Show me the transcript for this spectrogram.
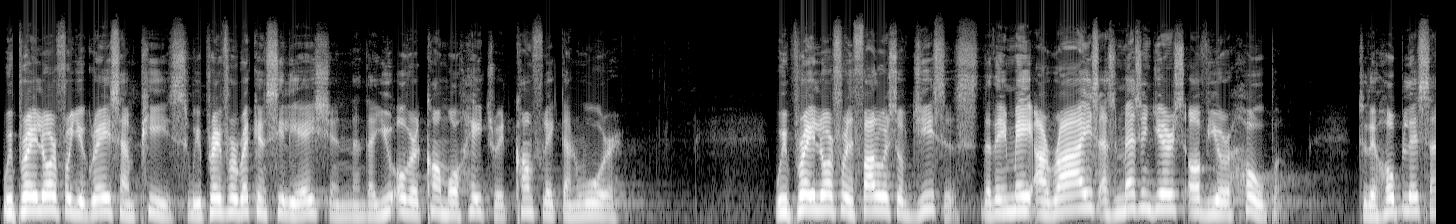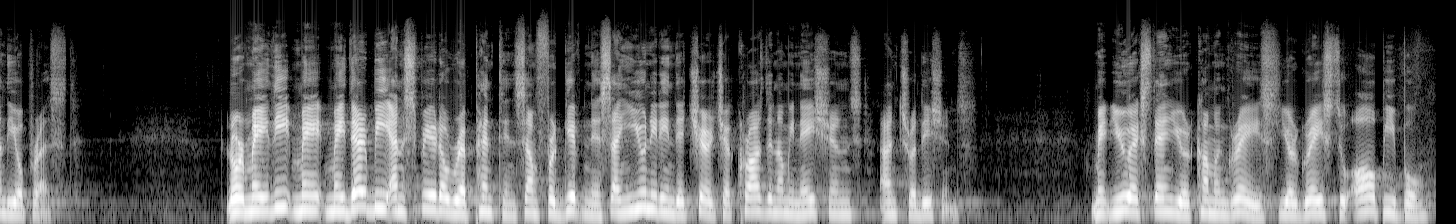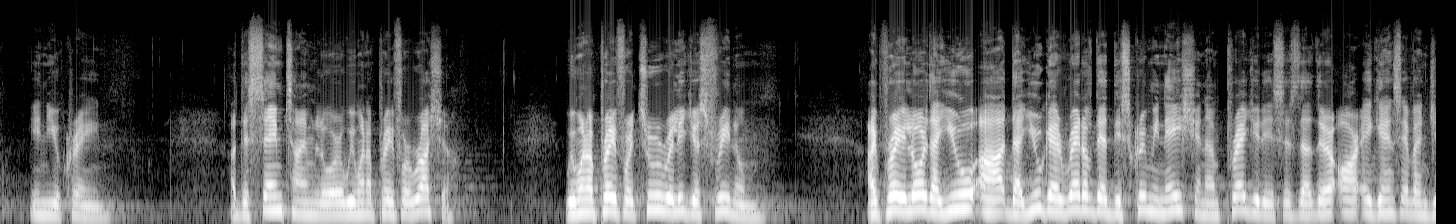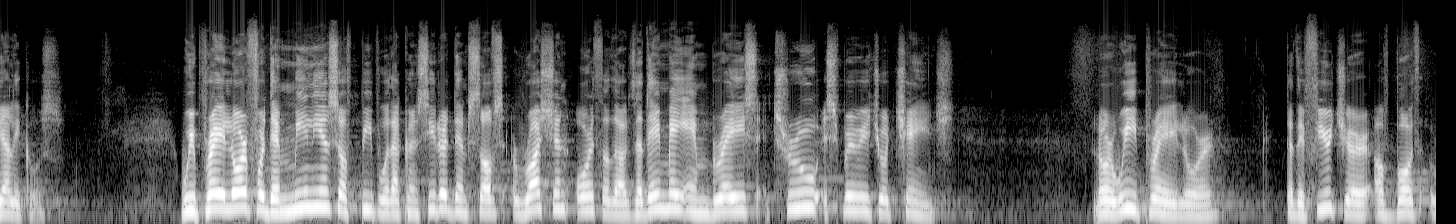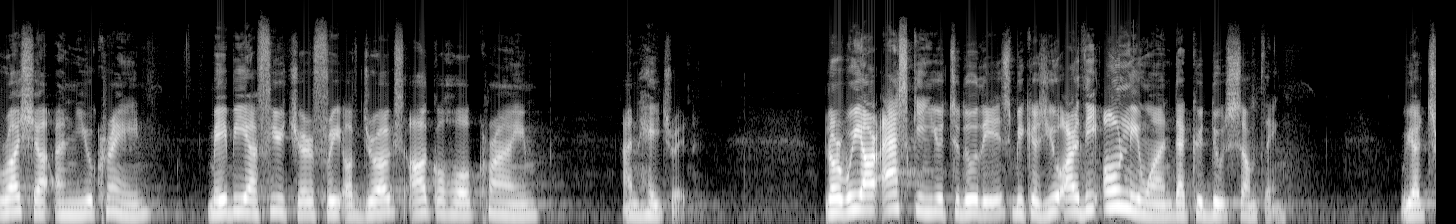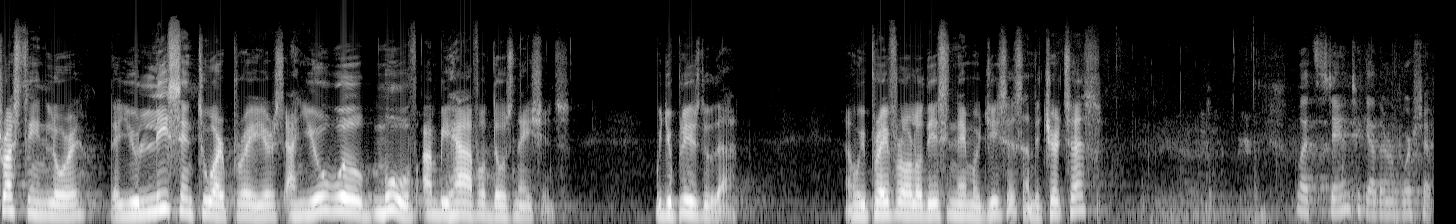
We pray, Lord, for your grace and peace. We pray for reconciliation and that you overcome all hatred, conflict, and war. We pray, Lord, for the followers of Jesus, that they may arise as messengers of your hope to the hopeless and the oppressed. Lord, may, the, may, may there be a spirit of repentance and forgiveness and unity in the church across denominations and traditions. May you extend your common grace, your grace to all people in Ukraine. At the same time, Lord, we want to pray for Russia. We want to pray for true religious freedom. I pray, Lord, that you, uh, that you get rid of the discrimination and prejudices that there are against evangelicals. We pray, Lord, for the millions of people that consider themselves Russian Orthodox, that they may embrace true spiritual change. Lord, we pray, Lord, that the future of both Russia and Ukraine may be a future free of drugs, alcohol, crime, and hatred. Lord, we are asking you to do this because you are the only one that could do something. We are trusting, Lord, that you listen to our prayers and you will move on behalf of those nations. Would you please do that? And we pray for all of this in the name of Jesus. And the church says, Let's stand together and worship.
